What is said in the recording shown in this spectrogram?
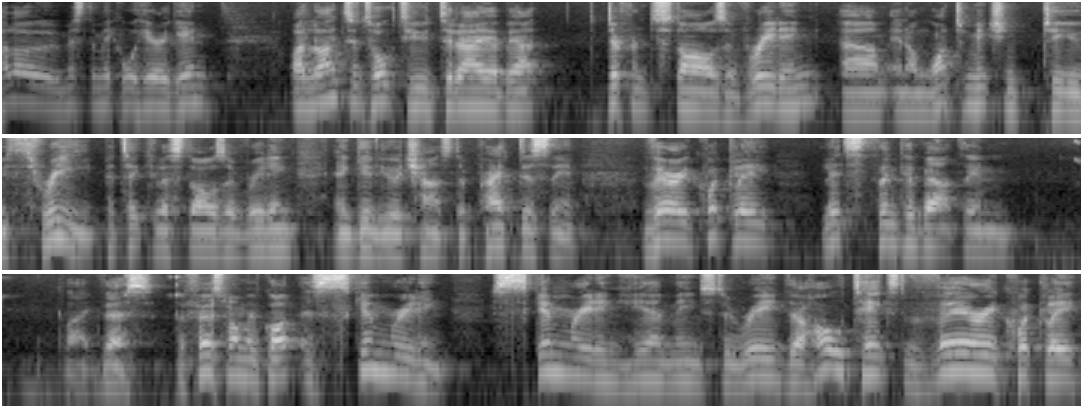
Hello, Mr. Mickle here again. I'd like to talk to you today about different styles of reading um, and I want to mention to you three particular styles of reading and give you a chance to practice them. Very quickly, let's think about them like this. The first one we've got is skim reading. Skim reading here means to read the whole text very quickly.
